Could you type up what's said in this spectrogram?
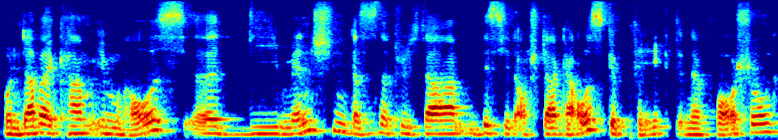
Und dabei kam eben raus, äh, die Menschen, das ist natürlich da ein bisschen auch stärker ausgeprägt in der Forschung,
